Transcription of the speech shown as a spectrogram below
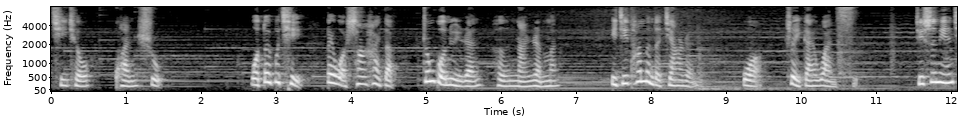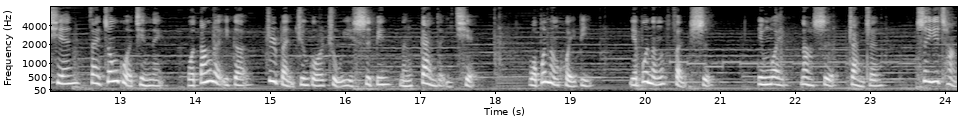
祈求宽恕。我对不起被我杀害的中国女人和男人们，以及他们的家人。我。罪该万死。几十年前，在中国境内，我当了一个日本军国主义士兵能干的一切。我不能回避，也不能粉饰，因为那是战争，是一场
